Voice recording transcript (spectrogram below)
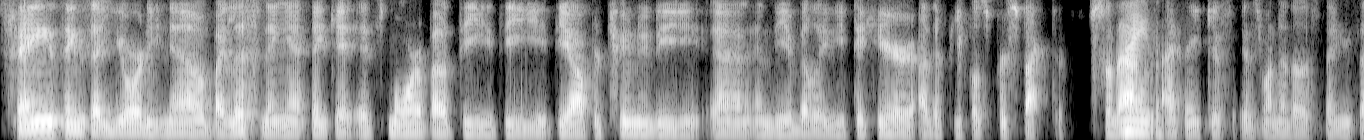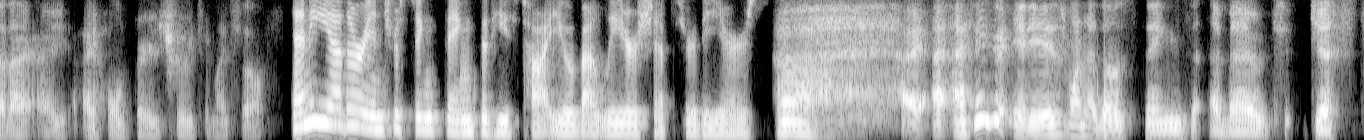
saying things that you already know by listening i think it, it's more about the the the opportunity and, and, the ability to hear other people's perspective. So that's right. i think is, is one of those things that I, I, I hold very true to myself. Any other interesting things that he's taught you about leadership through the years? I, I think it is one of those things about just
